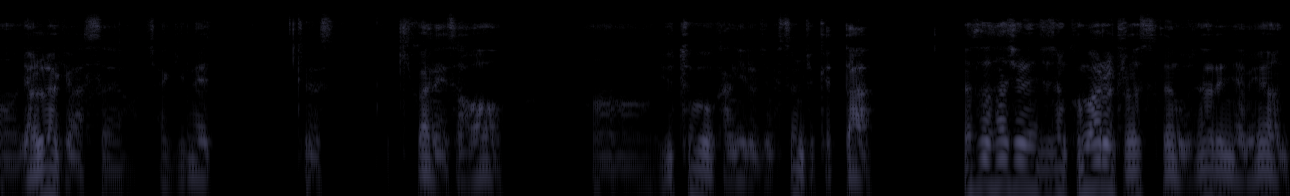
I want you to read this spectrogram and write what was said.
어, 연락이 왔어요. 자기네 그, 그 기관에서 어, 유튜브 강의를 좀 했으면 좋겠다. 그래서 사실은 이제 전 그 말을 들었을 때는 무슨 말이냐면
